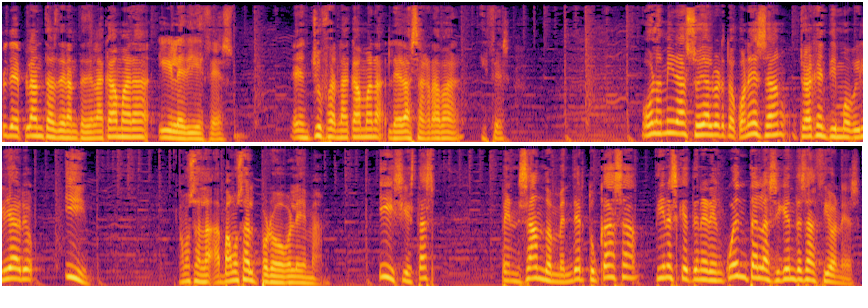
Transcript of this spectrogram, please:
le plantas delante de la cámara y le dices, enchufas la cámara, le das a grabar y dices, hola mira, soy Alberto Conesa, soy agente inmobiliario y vamos, a vamos al problema. Y si estás pensando en vender tu casa, tienes que tener en cuenta las siguientes acciones.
